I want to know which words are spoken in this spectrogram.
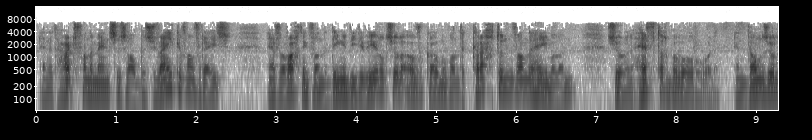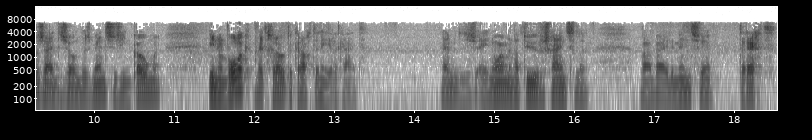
En het hart van de mensen zal bezwijken van vrees en verwachting van de dingen die de wereld zullen overkomen, want de krachten van de hemelen zullen heftig bewogen worden. En dan zullen zij de zoon des mensen zien komen in een wolk met grote kracht en heerlijkheid. He, dus enorme natuurverschijnselen waarbij de mensen terecht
